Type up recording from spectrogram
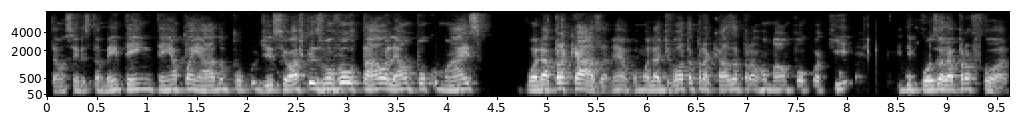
Então, assim, eles também têm, têm apanhado um pouco disso. Eu acho que eles vão voltar a olhar um pouco mais, olhar para casa, né, vamos olhar de volta para casa para arrumar um pouco aqui e depois olhar para fora.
